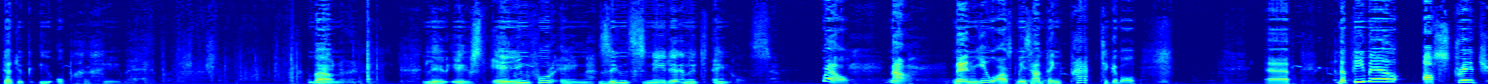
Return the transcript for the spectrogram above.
dat ik u opgegeven heb. Wel nu, leer eerst één voor één zinsnede in het Engels. Well, now, then you ask me something practicable. Uh, the female ostrich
